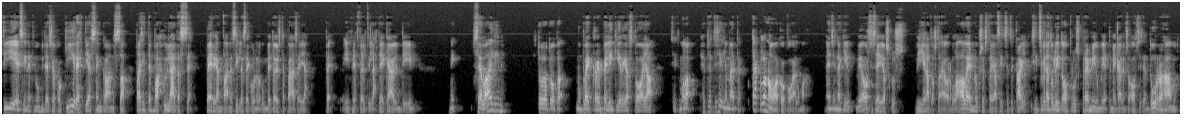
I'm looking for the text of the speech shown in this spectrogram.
tiesin, että mun pitäisi joko kiirehtiä sen kanssa, tai sitten vaan hylätä se perjantaina sillä sekunnilla, kun me töistä pääsen ja Infinite Wealth lähtee käyntiin. Selailin tuota, tuota mun pleikkarin pelikirjastoa, ja sitten mulla hypsähti silmä, että tämä Klonoa-kokoelma. Ensinnäkin me ostin sen joskus 15 eurolla alennuksesta, ja sitten se, sit se vielä tuli tuohon plus premiumi, että me käytännössä ostin sen turhaa, mutta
